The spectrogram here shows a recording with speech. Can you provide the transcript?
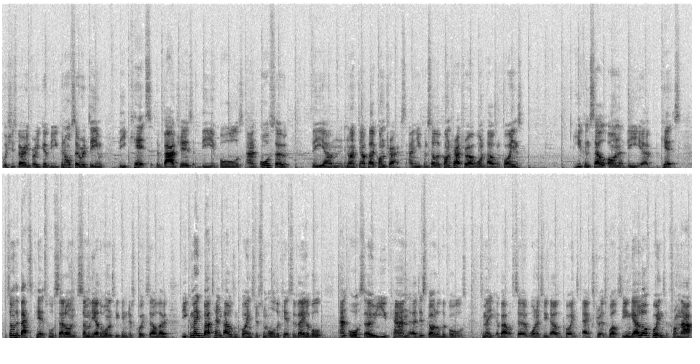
which is very, very good. But you can also redeem the kits, the badges, the balls, and also the um, 99 player contracts. And you can sell the contracts for about 1,000 coins. You can sell on the uh, kits. Some of the better kits will sell on, some of the other ones you can just quick sell though. You can make about 10,000 coins just from all the kits available, and also you can uh, discard all the balls to make about uh, 1 or 2,000 coins extra as well. So you can get a lot of coins from that,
